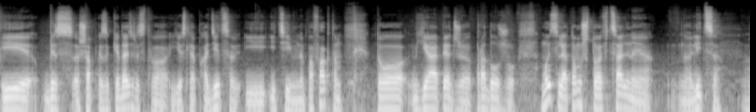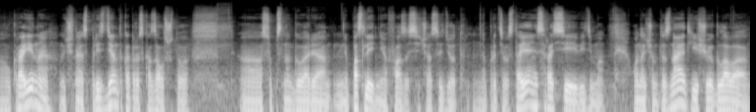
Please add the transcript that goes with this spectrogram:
и без шапка закидательства, если обходиться и идти именно по фактам, то я опять же продолжу мысль о том, что официальные э, лица э, Украины, начиная с президента, который сказал, что собственно говоря, последняя фаза сейчас идет противостояние с Россией, видимо, он о чем-то знает. Еще и глава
